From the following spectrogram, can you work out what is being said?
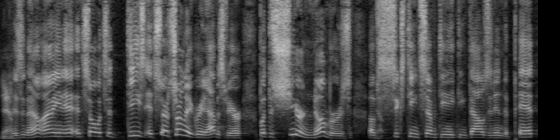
Yeah. Is it now? I mean, it, and so it's a decent, it's certainly a great atmosphere, but the sheer numbers of 16, 17, 18,000 in the pit,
